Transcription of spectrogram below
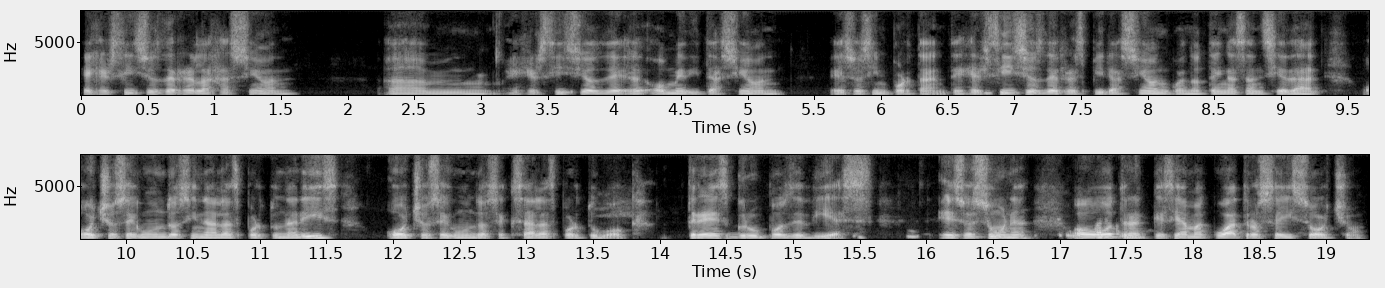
ejercicios de relajación ejercicios de, o meditación, eso es importante. Ejercicios de respiración cuando tengas ansiedad. Ocho segundos inhalas por tu nariz, ocho segundos exhalas por tu boca. Tres grupos de diez. Eso es una. O otra que se llama 468,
